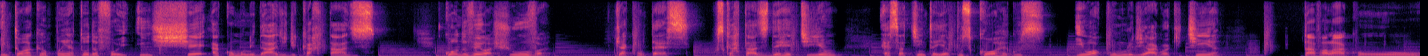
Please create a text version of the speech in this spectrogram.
Então a campanha toda foi encher a comunidade de cartazes. Quando veio a chuva, o que acontece? Os cartazes derretiam, essa tinta ia para os córregos e o acúmulo de água que tinha tava lá com o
